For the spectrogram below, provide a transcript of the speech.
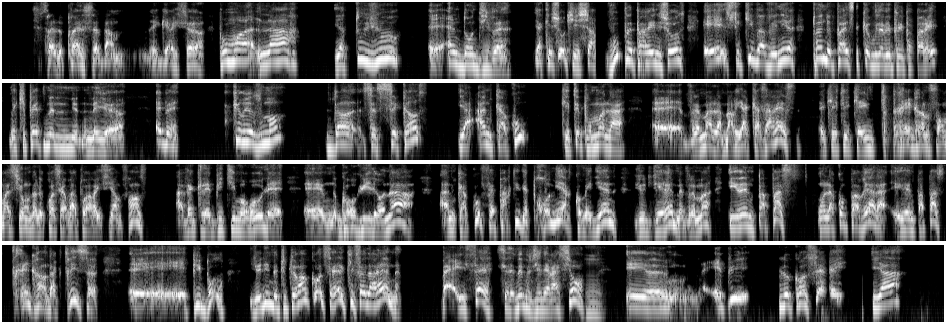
Ce serait le prince dans les guérisseurs. Pour moi, l'art, il y a toujours euh, un don divin. Il y a quelque chose qui échappe. Vous préparez une chose et ce qui va venir peut ne pas être ce que vous avez préparé, mais qui peut être même meilleur. Eh bien, curieusement, dans cette séquence, il y a Anne Kakou, qui était pour moi la, euh, vraiment la Maria Casares, et qui, était, qui a une très grande formation dans le conservatoire ici en France, avec les Biti Moreau, les euh, Léonard. Anne Kakou fait partie des premières comédiennes, je dirais, mais vraiment, Irène Papas, on l'a comparée à la Irène Papas, très grande actrice. Et, puis bon, je dis, mais tu te rends compte, c'est elle qui fait la reine. Ben, il sait, c'est la même génération. Mmh. Et, euh, et puis, le conseil, il y a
